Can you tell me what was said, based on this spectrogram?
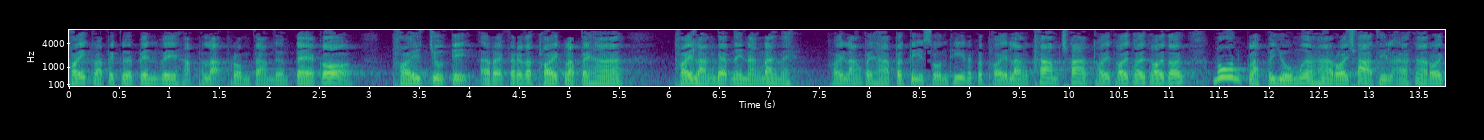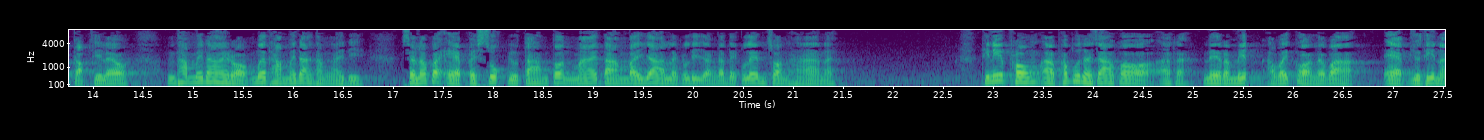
ถอยกลับไปเกิดเป็นเวหพละพรหมตามเดิม แต่ก็ถอยจุติอะไรก็แล้วก็ถอยกลับไปหา ถอยหลังแบบในหนังได้ไหมถอยหลังไปหาปฏิสนธิแล้วก็ถอยหลังข้ามชาติ ถอยถอยถอยถอยถอยโน่นกลับไปอยู่เมื่อห้าร้อยชาติที่ห้าร้อยกลับที่แล้ว มันทำไม่ได้หรอกเมื่อทำไม่ได้ทำไงดี เสร็จแล้วก็แอบไปซุกอยู่ตามต้นไม้ตามใบหญ้าแล้วก็อย่างกับเด็กเล่นซ่อนหานะ ทีนี้พรหมพระพุทธเจ้าก็อะไรเนรมิตเอาไว้ก่อนแล้วว่าแอบอยู่ที่ไหน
